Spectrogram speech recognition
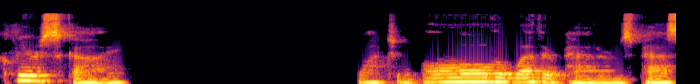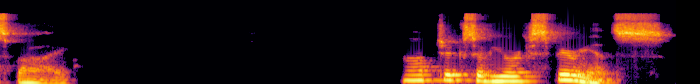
clear sky, watching all the weather patterns pass by. Objects of your experience,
